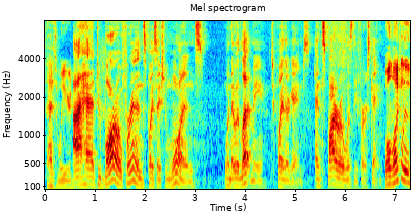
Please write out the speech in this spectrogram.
that's weird. I had to borrow friends' PlayStation Ones when they would let me to play their games, and Spyro was the first game. well, luckily the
